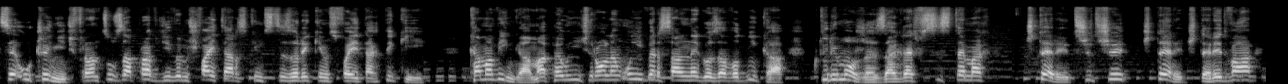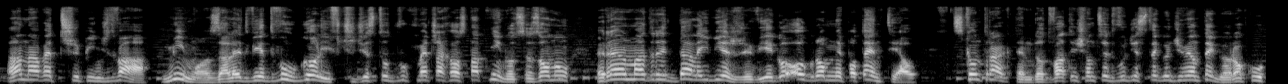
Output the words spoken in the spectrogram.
chce uczynić Francuza prawdziwym szwajcarskim scyzorykiem swojej taktyki. Camavinga ma pełnić rolę uniwersalnego zawodnika, który może zagrać w systemach 4-3-3, 4-4-2, a nawet 3-5-2. Mimo zaledwie dwóch goli w 32 meczach ostatniego sezonu, Real Madryt dalej wierzy w jego ogromny potencjał. Z kontraktem do 2029 roku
